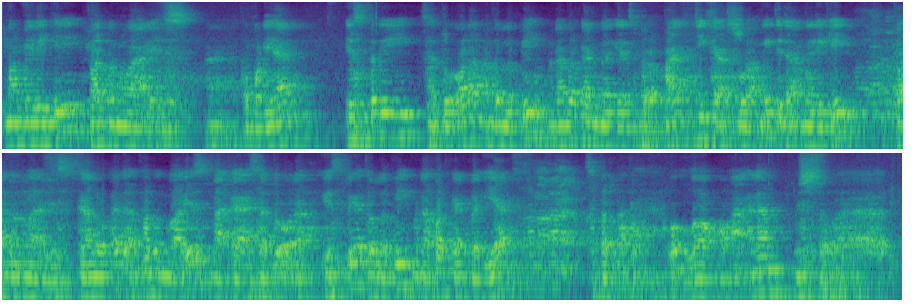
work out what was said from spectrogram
memiliki fakun waris. Nah, kemudian istri satu orang atau lebih mendapatkan bagian seperempat jika suami tidak memiliki fakun waris. Kalau ada fakun waris maka satu orang istri atau lebih mendapatkan bagian seperempat. Wallahu a'lam bishawab.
